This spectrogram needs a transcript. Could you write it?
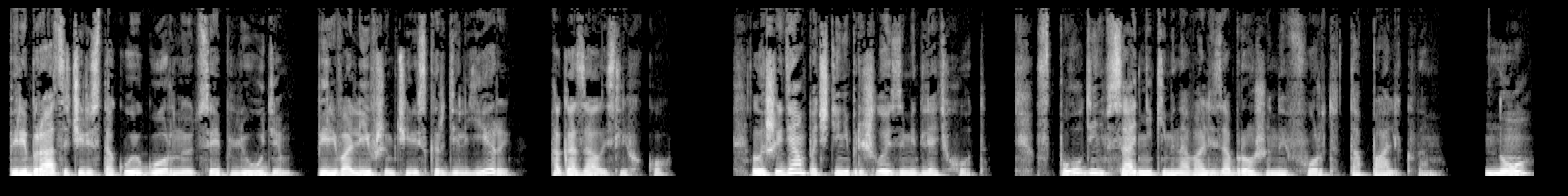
Перебраться через такую горную цепь людям, перевалившим через кордильеры, оказалось легко. Лошадям почти не пришлось замедлять ход. В полдень всадники миновали заброшенный форт Топальквем. Но,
